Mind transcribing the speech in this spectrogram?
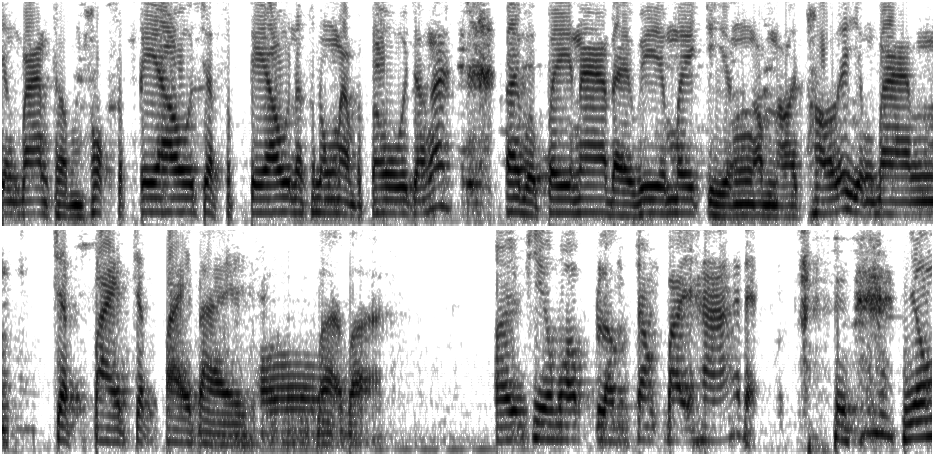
យើងបានត្រឹម60កែវ70កែវនៅក្នុងមួយម៉ូតូអញ្ចឹងណាតែបើពេលណាដែលវាមេឃរៀងអំណោយផលទេយើងបាន78 78ដែរបាទបាទហើយភ្ញៀវមកប្លឹងចង់បាយហាងហ្នឹងខ្ញុំ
